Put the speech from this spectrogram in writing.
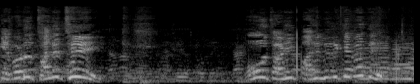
କେବେଠୁ ଚାଲିଛି ମୁଁ ଚଢି ପାରିଲିନି କେମିତି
